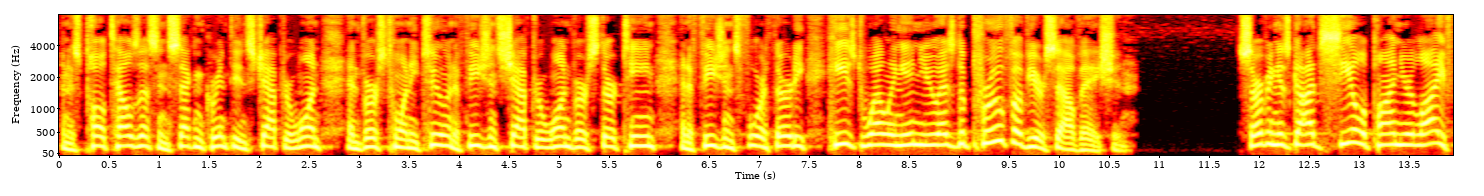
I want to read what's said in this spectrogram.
And as Paul tells us in 2 Corinthians chapter 1 and verse 22 and Ephesians chapter 1 verse 13 and Ephesians 4:30, he's dwelling in you as the proof of your salvation. Serving as God's seal upon your life,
